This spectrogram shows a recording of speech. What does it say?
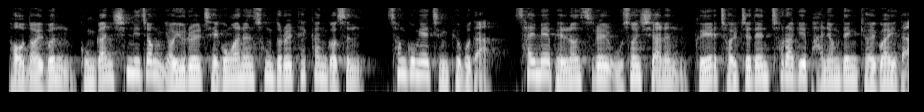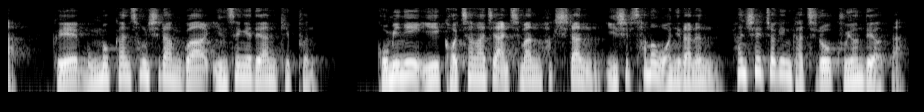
더 넓은 공간 심리적 여유를 제공하는 송도를 택한 것은 성공의 증표보다 삶의 밸런스를 우선시하는 그의 절제된 철학이 반영된 결과이다. 그의 묵묵한 성실함과 인생에 대한 깊은 고민이 이 거창하지 않지만 확실한 23억 원이라는 현실적인 가치로 구현되었다.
